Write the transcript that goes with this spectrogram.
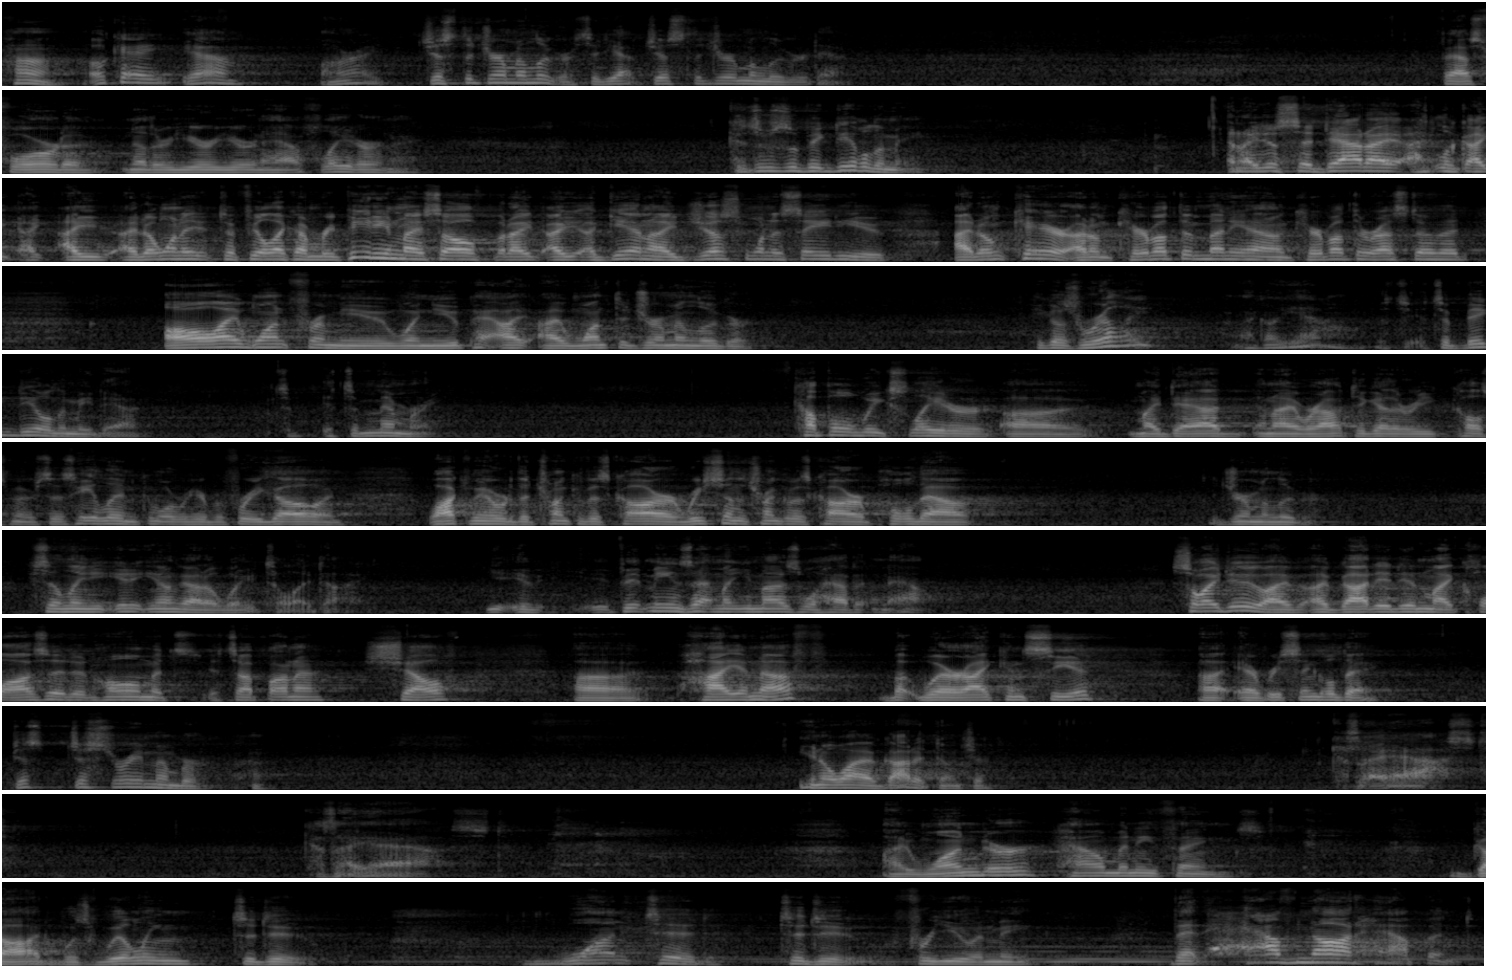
Huh, okay, yeah, all right. Just the German Luger. I said, Yeah, just the German Luger, Dad. Fast forward another year, year and a half later, because it was a big deal to me. And I just said, Dad, I, I look, I, I, I don't want it to feel like I'm repeating myself, but I, I, again, I just want to say to you, I don't care. I don't care about the money. I don't care about the rest of it. All I want from you when you pay, I, I want the German Luger. He goes, Really? I go, Yeah, it's, it's a big deal to me, Dad. It's a, it's a memory. A couple of weeks later, uh, my dad and I were out together. He calls me and says, Hey, Lynn, come over here before you go. And walked me over to the trunk of his car, reached in the trunk of his car, pulled out the German Luger. He said, Lynn, you, you don't got to wait till I die. If, if, it means that, much, you might as well have it now. So I do. I've, I've got it in my closet at home. It's, it's up on a shelf, uh, high enough, but where I can see it uh, every single day. Just, just to remember. You know why I've got it, don't you? Because I asked. Because I asked. I wonder how many things God was willing to do, wanted to do for you and me that have not happened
